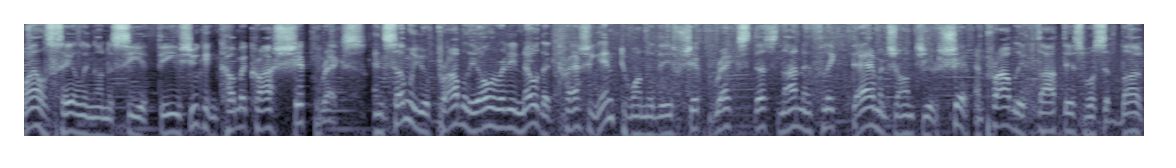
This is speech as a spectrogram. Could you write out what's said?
While sailing on the Sea of Thieves, you can come across shipwrecks. And some of you probably already know that crashing into one of these shipwrecks does not inflict damage onto your ship, and probably thought this was a bug.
